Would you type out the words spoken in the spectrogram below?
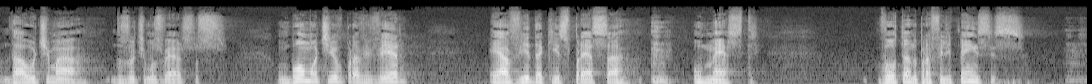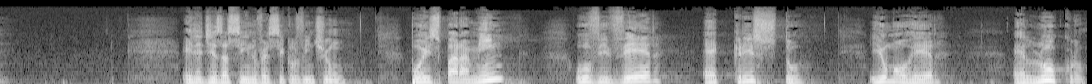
da última dos últimos versos. Um bom motivo para viver é a vida que expressa o mestre. Voltando para Filipenses, ele diz assim no versículo 21: Pois para mim o viver é Cristo e o morrer é lucro.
